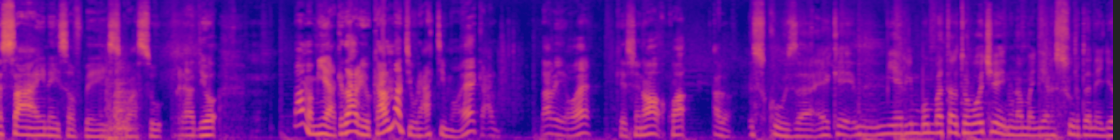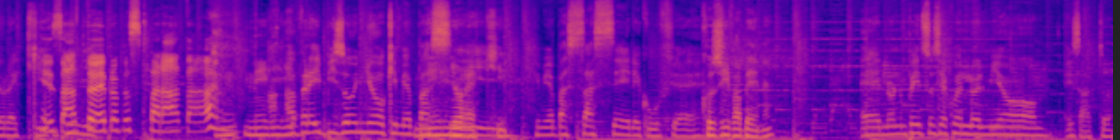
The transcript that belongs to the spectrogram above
The Sign, Ace of Base qua su Radio. Mamma mia, Dario, calmati un attimo, eh. Calma. Davvero, eh. Che sennò qua. Allora, Scusa, è che mi è rimbombata la tua voce in una maniera assurda negli orecchi. Esatto, è proprio sparata. n- negli... a- avrei bisogno che mi abbassi Negli orecchi. Che mi abbassasse le cuffie. Così va bene? Eh, non penso sia quello il mio. Esatto.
